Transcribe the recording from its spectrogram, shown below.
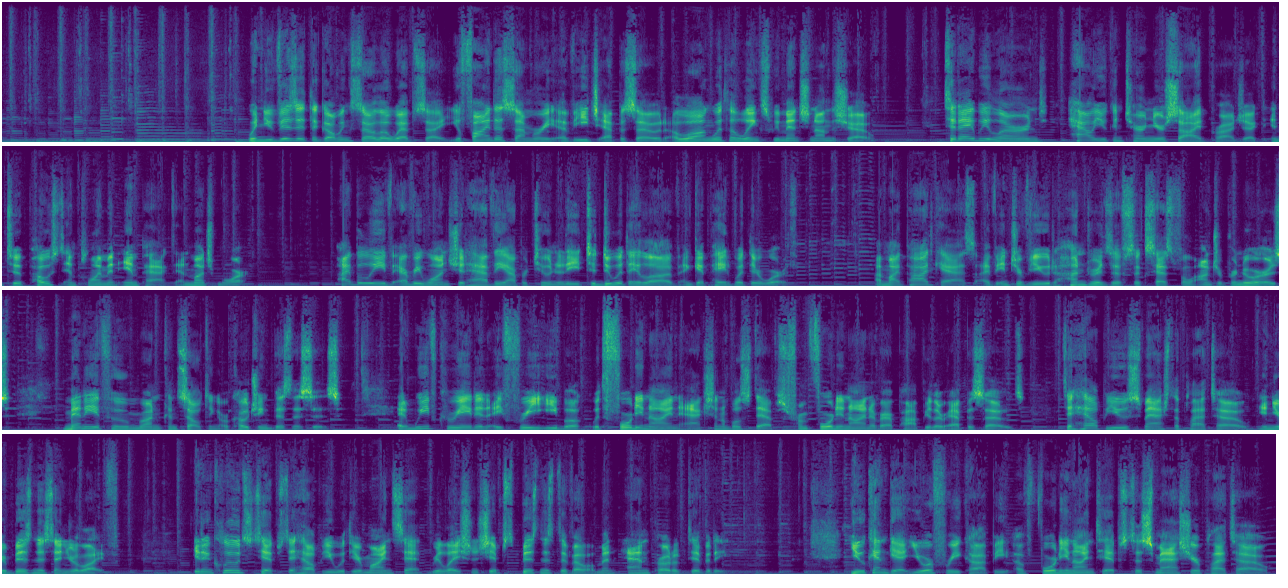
When you visit the Going Solo website, you'll find a summary of each episode along with the links we mention on the show. Today, we learned how you can turn your side project into post employment impact and much more. I believe everyone should have the opportunity to do what they love and get paid what they're worth. On my podcast, I've interviewed hundreds of successful entrepreneurs, many of whom run consulting or coaching businesses. And we've created a free ebook with 49 actionable steps from 49 of our popular episodes to help you smash the plateau in your business and your life. It includes tips to help you with your mindset, relationships, business development, and productivity. You can get your free copy of 49 tips to smash your plateau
